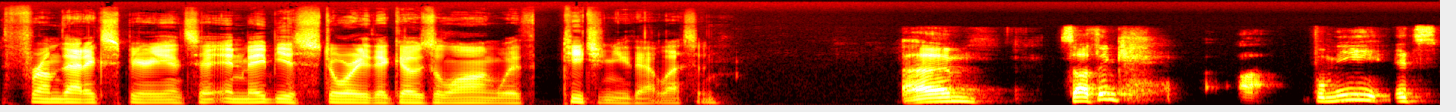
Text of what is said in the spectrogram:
from that experience, and maybe a story that goes along with teaching you that lesson? Um, so I think uh, for me, it's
